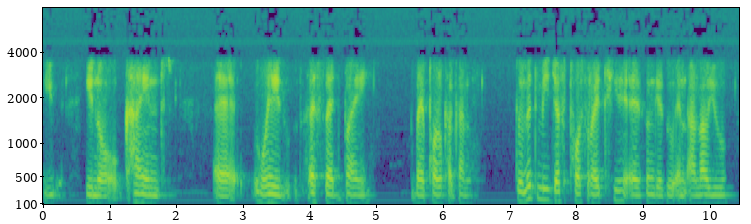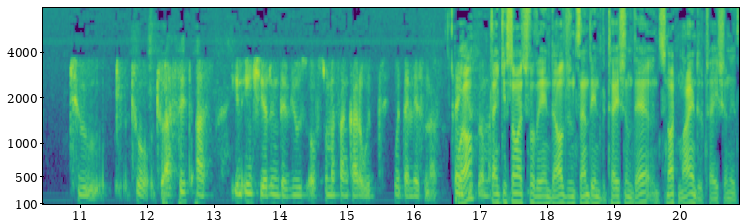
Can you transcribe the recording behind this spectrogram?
you know kind uh, way as said by by Paul Kagame. So let me just pause right here, uh, and allow you to to to assist us in, in sharing the views of Thomas Sankara with, with the listeners. Thank well, you so much. Thank you so much for the indulgence and the invitation there. It's not my invitation, it's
